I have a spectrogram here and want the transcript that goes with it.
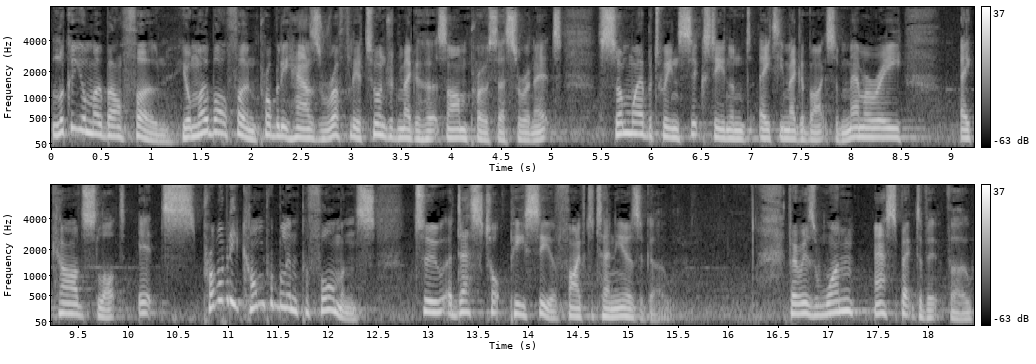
look at your mobile phone. Your mobile phone probably has roughly a 200 megahertz ARM processor in it, somewhere between 16 and 80 megabytes of memory, a card slot. It's probably comparable in performance to a desktop PC of five to 10 years ago. There is one aspect of it, though,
